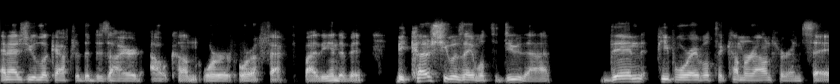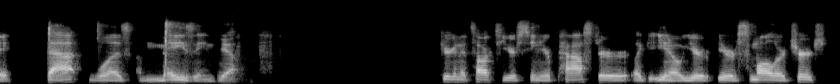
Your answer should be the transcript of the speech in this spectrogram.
and as you look after the desired outcome or or effect by the end of it because she was able to do that then people were able to come around her and say that was amazing. Yeah. If you're going to talk to your senior pastor like you know your your smaller church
